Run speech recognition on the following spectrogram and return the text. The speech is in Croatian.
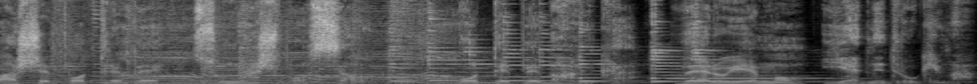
Vaše potrebe su naš posao. OTP banka. Verujemo jedni drugima.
